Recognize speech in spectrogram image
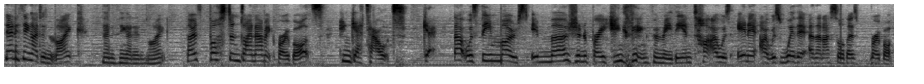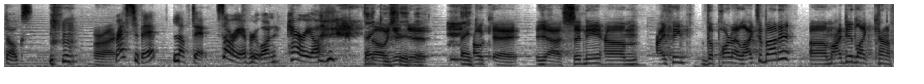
The only thing I didn't like, the only thing I didn't like, those Boston Dynamic robots can get out. Get that was the most immersion breaking thing for me. The entire I was in it, I was with it, and then I saw those robot dogs. All right. Rest of it, loved it. Sorry everyone. Carry on. Thank no, you, you're Sydney. good. Thank you. Okay. Yeah, Sydney. Um, I think the part I liked about it, um, I did like kind of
